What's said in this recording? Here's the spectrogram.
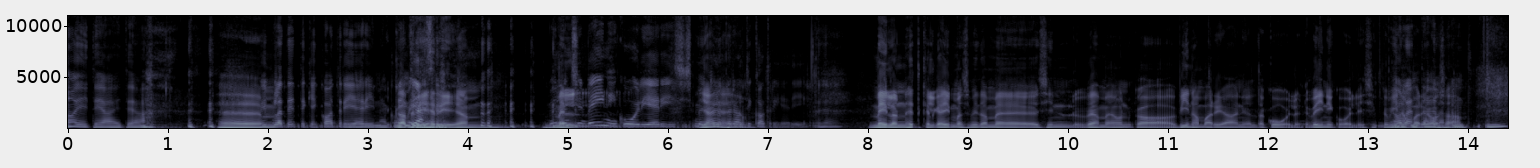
oh,? ei tea, ei tea ehm, võib-olla teetegi Kadri eri nagu. Kadri eri jah. meil on siin veinikooli eri, siis meil tuleb eraldi Kadri eri meil on hetkel käimas, mida me siin veame, on ka viinamarja nii-öelda kool, veinikooli siuke viinamarja osa. -hmm.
